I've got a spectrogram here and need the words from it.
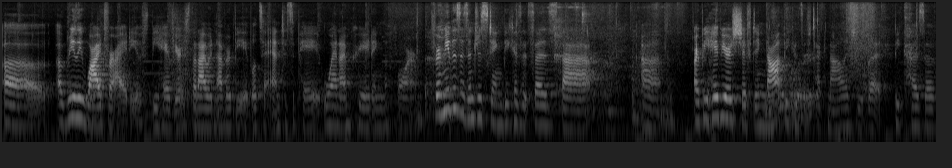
a, a, really wide variety of behaviors that I would never be able to anticipate when I'm creating the form. For me, this is interesting because it says that um, our behavior is shifting not because of technology, but because of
